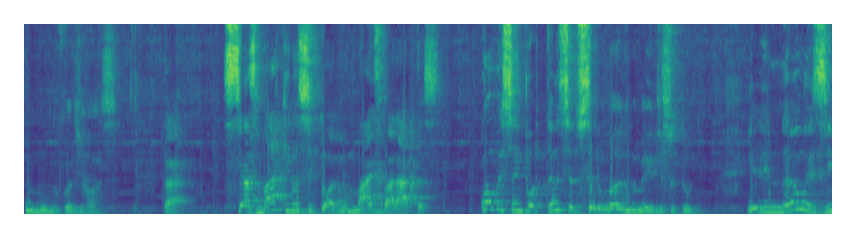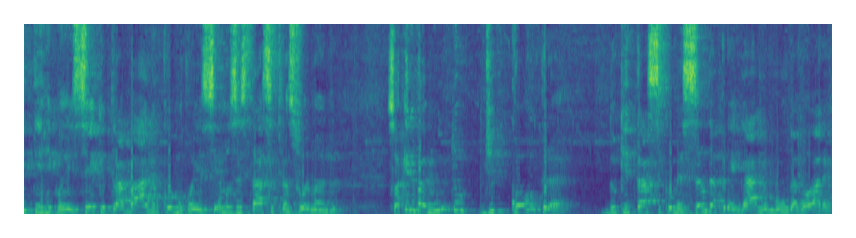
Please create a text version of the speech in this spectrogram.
um mundo cor-de-rosa. Tá? Se as máquinas se tornam mais baratas, qual vai ser a importância do ser humano no meio disso tudo? Ele não hesita em reconhecer que o trabalho como conhecemos está se transformando. Só que ele vai muito de contra do que está se começando a pregar no mundo agora,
